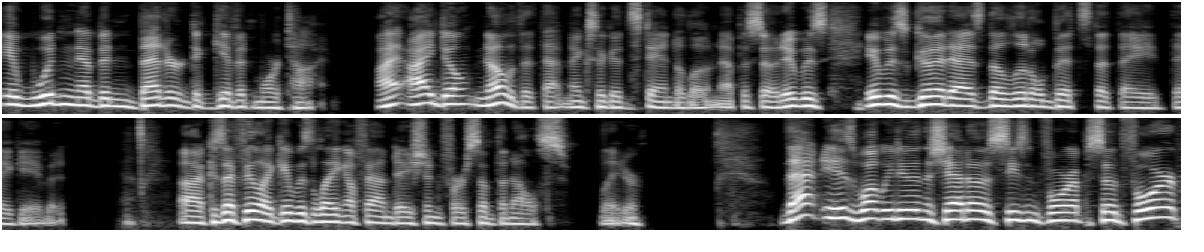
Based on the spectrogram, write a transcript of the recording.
it wouldn't have been better to give it more time. I, I don't know that that makes a good standalone episode. It was it was good as the little bits that they they gave it, because uh, I feel like it was laying a foundation for something else later. That is what we do in the shadows, season four, episode four.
